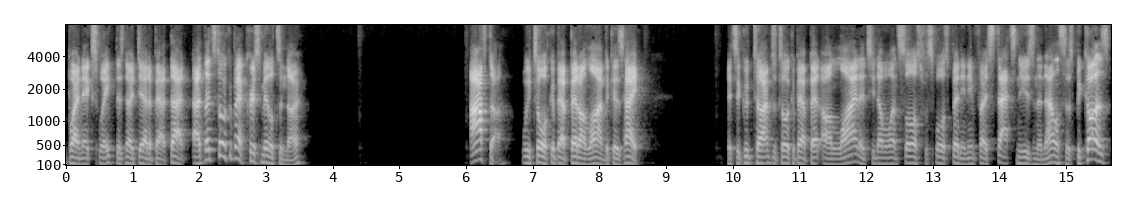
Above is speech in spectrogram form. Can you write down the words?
by next week. There's no doubt about that. Uh, let's talk about Khris Middleton, though. After we talk about Bet Online, because hey, it's a good time to talk about Bet Online. It's your number one source for sports betting info, stats, news, and analysis. Because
